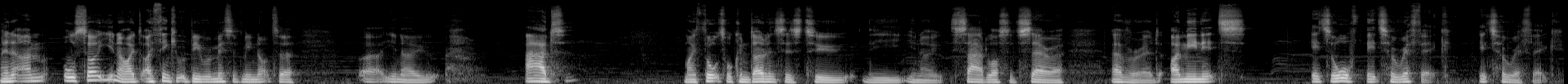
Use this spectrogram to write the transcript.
And I'm also, you know, I, I think it would be remiss of me not to, uh, you know, add my thoughts or condolences to the, you know, sad loss of Sarah Everard. I mean, it's it's all it's horrific. It's horrific.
